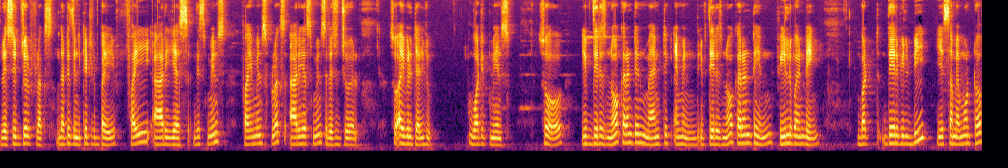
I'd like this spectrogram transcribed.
Residual flux that is indicated by phi res this means phi means flux res means residual. So i will tell you what it means so if there is no current in magnetic i mean if there is no current in field winding but there will be a some amount of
